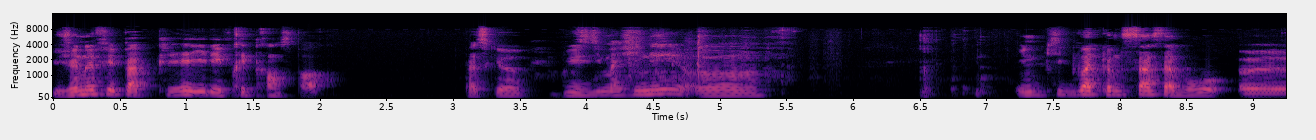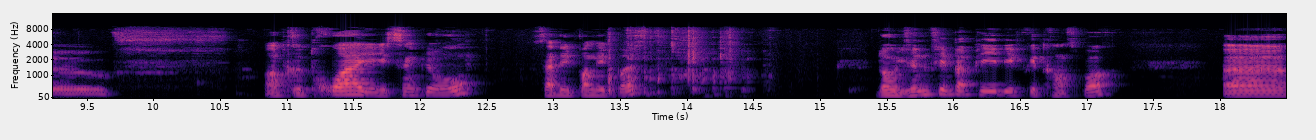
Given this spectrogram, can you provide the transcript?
je ne fais pas payer les frais de transport. Parce que, vous imaginez, euh, une petite boîte comme ça, ça vaut euh, entre 3 et 5 euros. Ça dépend des postes. Donc, je ne fais pas payer les frais de transport. Euh,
